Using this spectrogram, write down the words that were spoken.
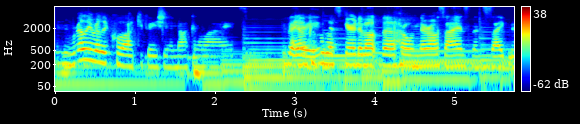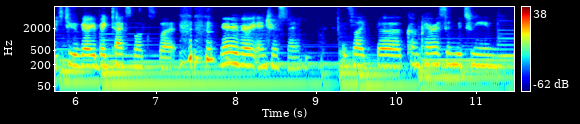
Mm-hmm. Really, really cool occupation. I'm not gonna lie. It's very. I know people get scared about the whole neuroscience and psych. There's two very big textbooks, but very, very interesting. It's like the comparison between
